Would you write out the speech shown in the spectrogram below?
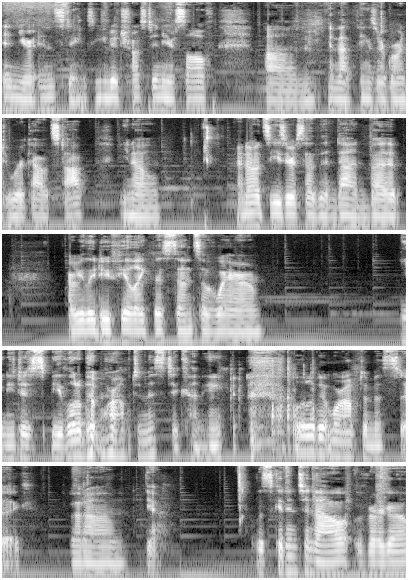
in your instincts. You need to trust in yourself um, and that things are going to work out. Stop, you know, I know it's easier said than done, but I really do feel like this sense of where you need to just be a little bit more optimistic, honey. a little bit more optimistic. But um, yeah. Let's get into now, Virgo,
